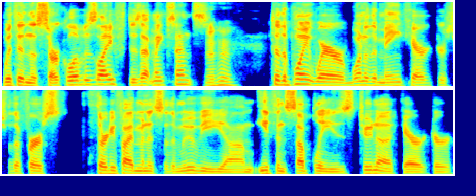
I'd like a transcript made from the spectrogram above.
within the circle of his life. Does that make sense? Mm-hmm. To the point where one of the main characters for the first 35 minutes of the movie, um, Ethan Suplee's tuna character,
